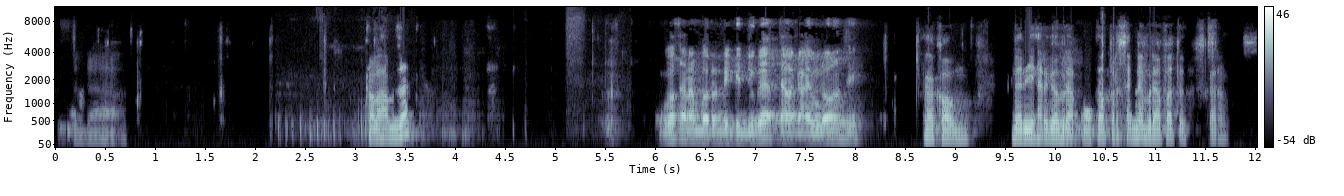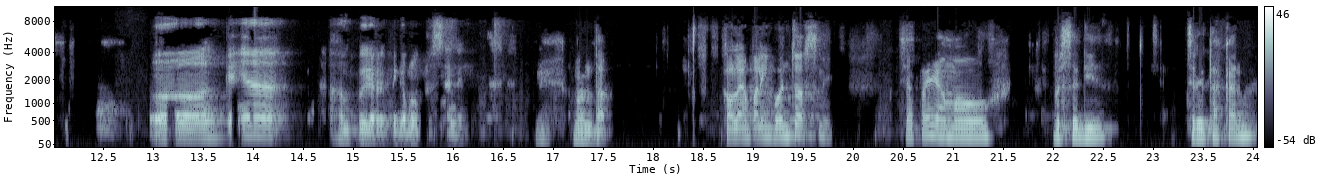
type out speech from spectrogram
Sedap. Kalau Hamzah, Gua karena baru dikit juga TLKM doang sih. Telkom. Dari harga berapa atau persennya berapa tuh sekarang? Eh, kayaknya hampir 30 persen. Eh, Mantap. Kalau yang paling boncos nih, siapa yang mau bersedia ceritakan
